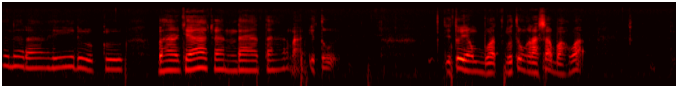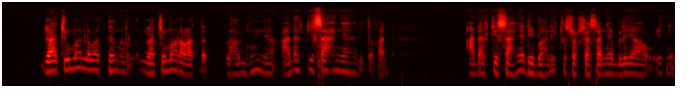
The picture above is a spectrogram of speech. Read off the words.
menerang hidupku. Bahagia akan datang. Nah itu itu yang buat gue tuh ngerasa bahwa gak cuma lewat denger gak cuma lewat lagunya ada kisahnya gitu kan. Ada kisahnya di balik kesuksesannya beliau ini.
